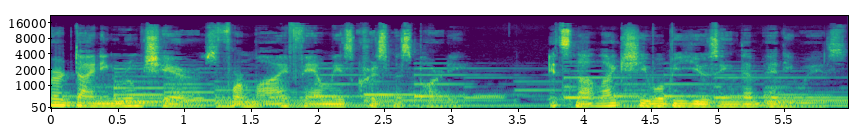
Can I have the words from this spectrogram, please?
her dining room chairs for my family's Christmas party. It's not like she will be using them anyways.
